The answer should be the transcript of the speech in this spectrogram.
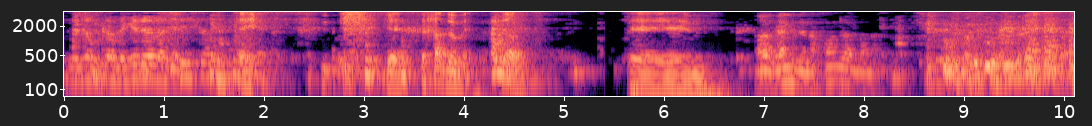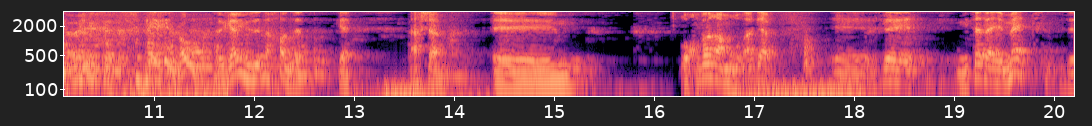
זה כזה בגדר להציל את ה... כן, וכדומה. טוב. אבל גם אם זה נכון זה הבנה. כן, כן, ברור, זה גם אם זה נכון, זה, כן. עכשיו, אה, וכבר אמרו, אגב, אה, זה מצד האמת, זה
